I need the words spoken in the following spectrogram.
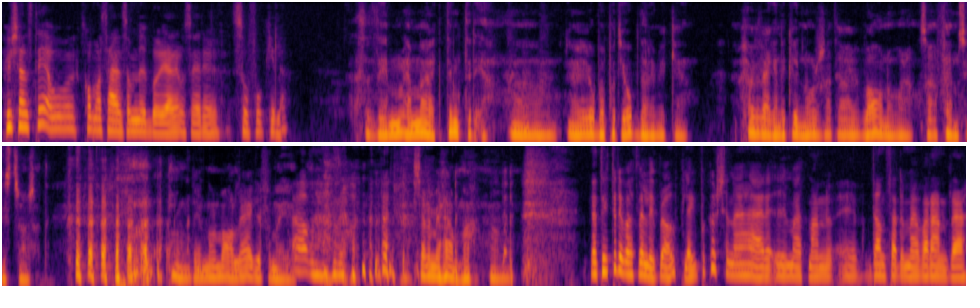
Hur känns det att komma så här som nybörjare och så är det så få killar? Alltså det, jag märkte inte det. Jag jobbar på ett jobb där det är mycket övervägande kvinnor så att jag är van att vara, och så har jag fem systrar. Så att, det är normalläge för mig. Ja, bra. Jag känner mig hemma. Ja. Jag tyckte det var ett väldigt bra upplägg på kurserna här i och med att man eh, dansade med varandra.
